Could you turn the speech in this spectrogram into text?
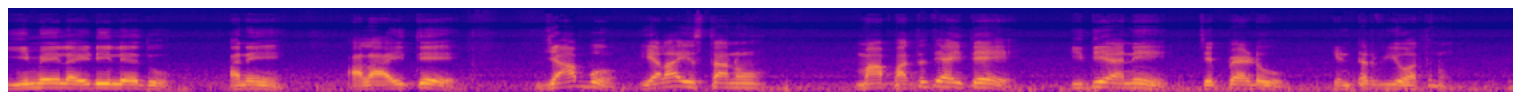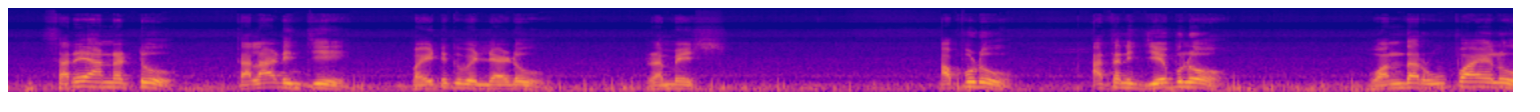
ఈమెయిల్ ఐడి లేదు అని. అలా అయితే జాబ్ ఎలా ఇస్తాను? మా పద్ధతి అయితే ఇది అని చెప్పాడు ఇంటర్వ్యూ అతను. సరే అన్నట్టు తలాడించి బయటకు వెళ్ళాడు రమేష్. అప్పుడు అతని జేబులో వంద రూపాయలు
